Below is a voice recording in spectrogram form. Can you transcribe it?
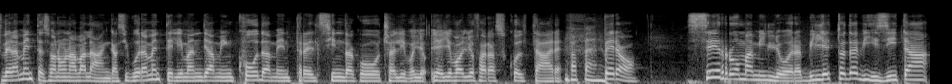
veramente sono una valanga, sicuramente li mandiamo in coda mentre il sindaco cioè, li voglio, glieli voglio far ascoltare. Va bene. Però se Roma migliora, biglietto da visita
